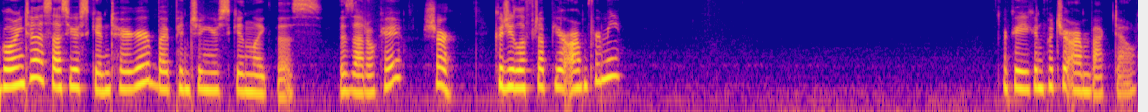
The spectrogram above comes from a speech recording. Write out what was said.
going to assess your skin turgor by pinching your skin like this. Is that okay? Sure. Could you lift up your arm for me? Okay, you can put your arm back down.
